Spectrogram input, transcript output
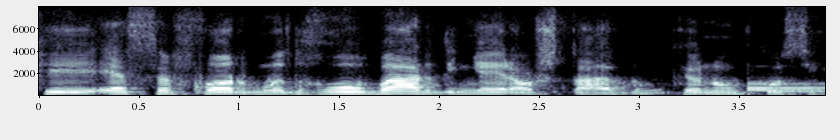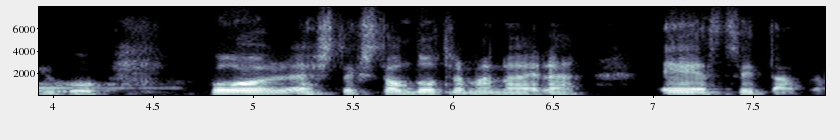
que essa fórmula de roubar dinheiro ao Estado, que eu não consigo pôr esta questão de outra maneira, é aceitável.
